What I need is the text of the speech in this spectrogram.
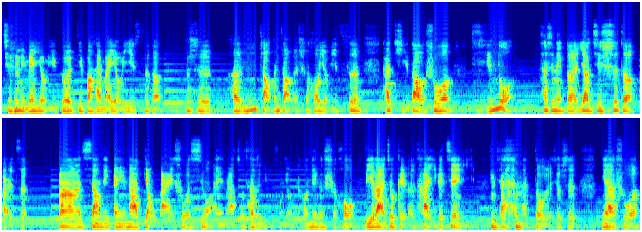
其实里面有一个地方还蛮有意思的，就是很早很早的时候有一次他提到说吉诺他是那个药剂师的儿子，他向那个艾琳娜表白说希望艾琳娜做他的女朋友，然后那个时候莉拉就给了他一个建议。听起来还蛮逗的，就是妮娜说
